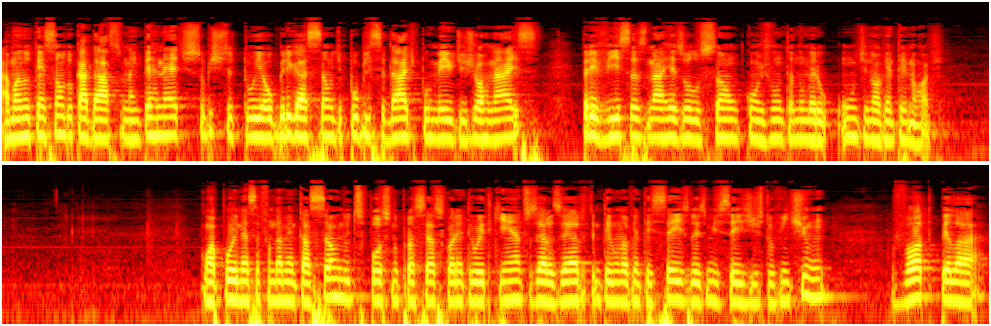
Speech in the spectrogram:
A manutenção do cadastro na internet substitui a obrigação de publicidade por meio de jornais previstas na Resolução Conjunta número 1 de 99. Com apoio nessa fundamentação e no disposto no processo 48.500.00.3196.2006, dígito 21, voto pela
